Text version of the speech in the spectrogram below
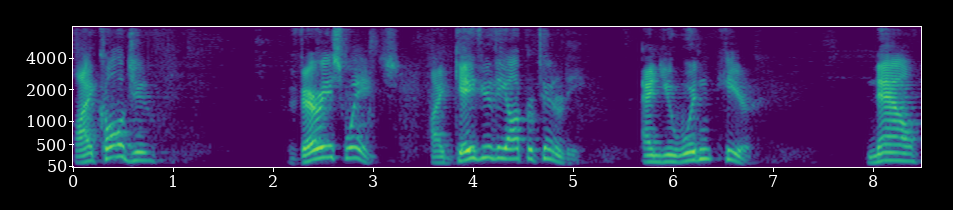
I called you. Various ways. I gave you the opportunity, and you wouldn't hear. Now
